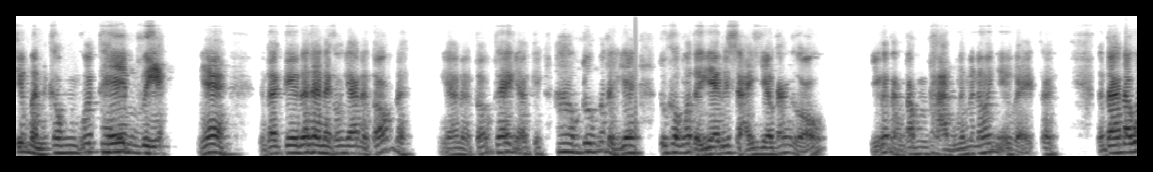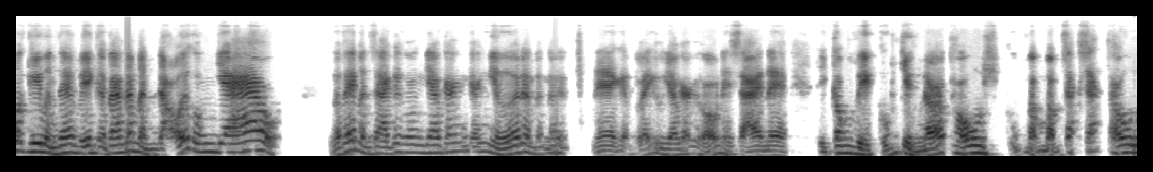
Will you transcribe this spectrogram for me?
chứ mình không có thêm việc, nha. Người ta kêu đó đây này con dao này tốt này, dao này tốt thế, dao kia. Không, tôi không có thời gian, tôi không có thời gian để xài dao cán gỗ. Chỉ có thằng tâm thành nó mới nói như vậy thôi. Người ta đâu có kêu mình thêm việc, người ta nói mình đổi con dao nó thấy mình xài cái con dao cắn cắn nhựa đó nó nè lấy con dao cắn gỗ này xài nè. Thì công việc cũng chừng đó thôi, cũng bầm bầm sắc sắc thôi.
